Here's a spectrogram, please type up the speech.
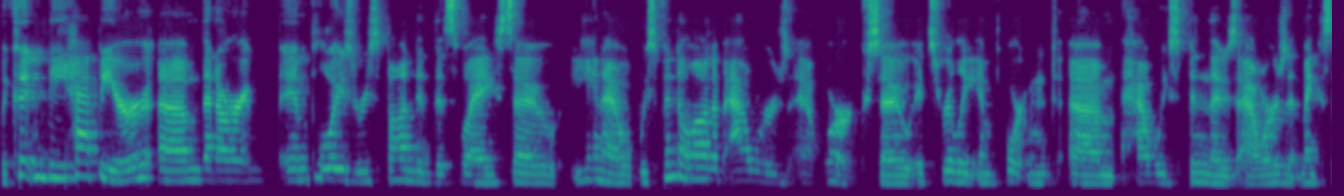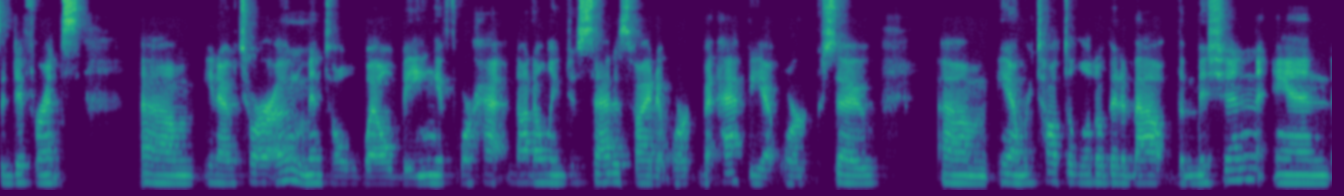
we couldn't be happier um, that our employees responded this way. So you know we spend a lot of hours at work so it's really important um, how we spend those hours. It makes a difference um, you know to our own mental well-being if we're ha- not only just satisfied at work but happy at work. So um, you know, we talked a little bit about the mission, and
